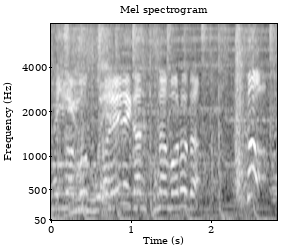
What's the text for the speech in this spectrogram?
界はもっとエレガントなものだ。はっ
